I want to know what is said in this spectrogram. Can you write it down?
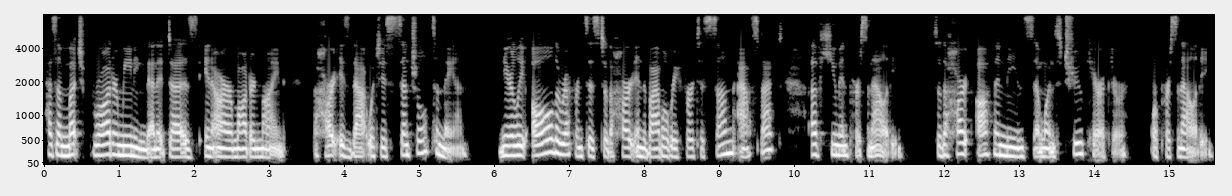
has a much broader meaning than it does in our modern mind. The heart is that which is central to man. Nearly all the references to the heart in the Bible refer to some aspect of human personality. So the heart often means someone's true character or personality.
